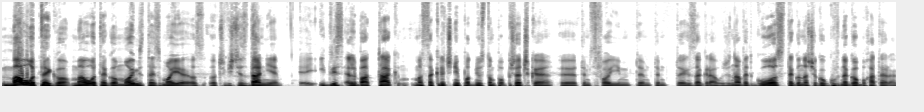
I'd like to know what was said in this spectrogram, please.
Mało tego, mało tego, moim, to jest moje oczywiście zdanie, Idris Elba tak masakrycznie podniósł tą poprzeczkę y, tym swoim, tym, tym, jak zagrał, że nawet głos tego naszego głównego bohatera,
